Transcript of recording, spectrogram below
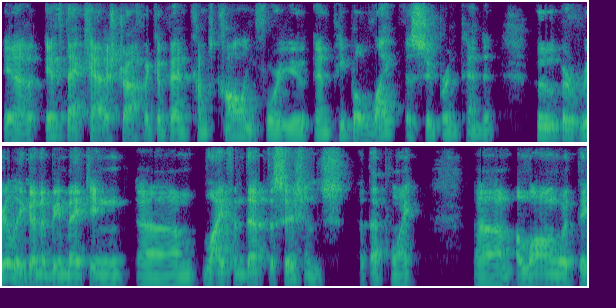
you know, if that catastrophic event comes calling for you and people like the superintendent who are really going to be making um, life and death decisions at that point um, along with the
